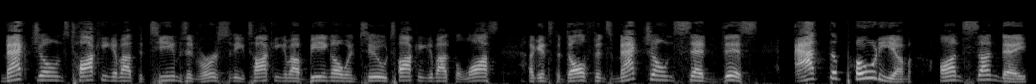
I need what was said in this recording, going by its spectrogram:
Mac Jones talking about the team's adversity, talking about being 0-2, talking about the loss against the Dolphins. Mac Jones said this at the podium on Sunday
